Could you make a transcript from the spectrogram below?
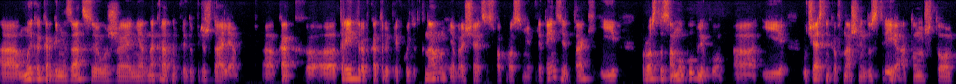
Мы, как организация, уже неоднократно предупреждали как трейдеров, которые приходят к нам и обращаются с вопросами и претензий, так и просто саму публику и участников нашей индустрии о том, что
